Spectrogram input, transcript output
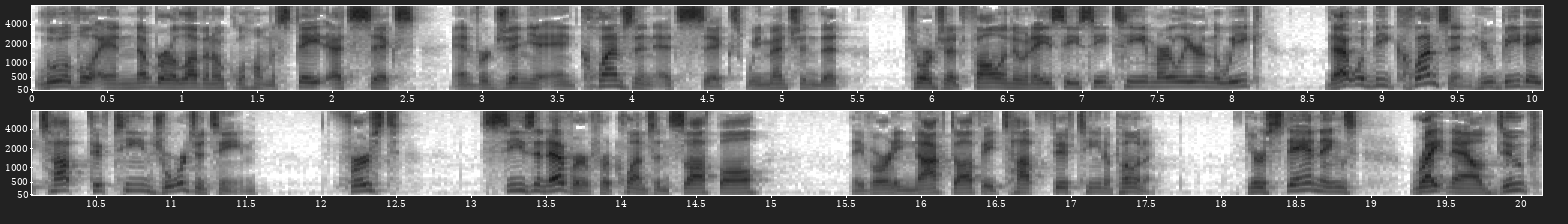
Louisville and number 11 Oklahoma State at six, and Virginia and Clemson at six. We mentioned that Georgia had fallen to an ACC team earlier in the week. That would be Clemson, who beat a top 15 Georgia team. First season ever for Clemson softball. They've already knocked off a top 15 opponent. Your standings right now Duke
